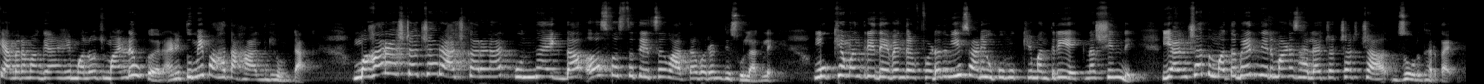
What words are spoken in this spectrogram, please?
कॅमेरा मागे आहे मनोज मांडवकर आणि तुम्ही पाहत आहात घेऊन टाक. महाराष्ट्राच्या राजकारणात पुन्हा एकदा अस्वस्थतेचं वातावरण दिसू लागले. मुख्यमंत्री देवेंद्र फडणवीस आणि उपमुख्यमंत्री एकनाथ शिंदे यांच्यात मतभेद निर्माण झाल्याच्या चर्चा जोर धरत आहेत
